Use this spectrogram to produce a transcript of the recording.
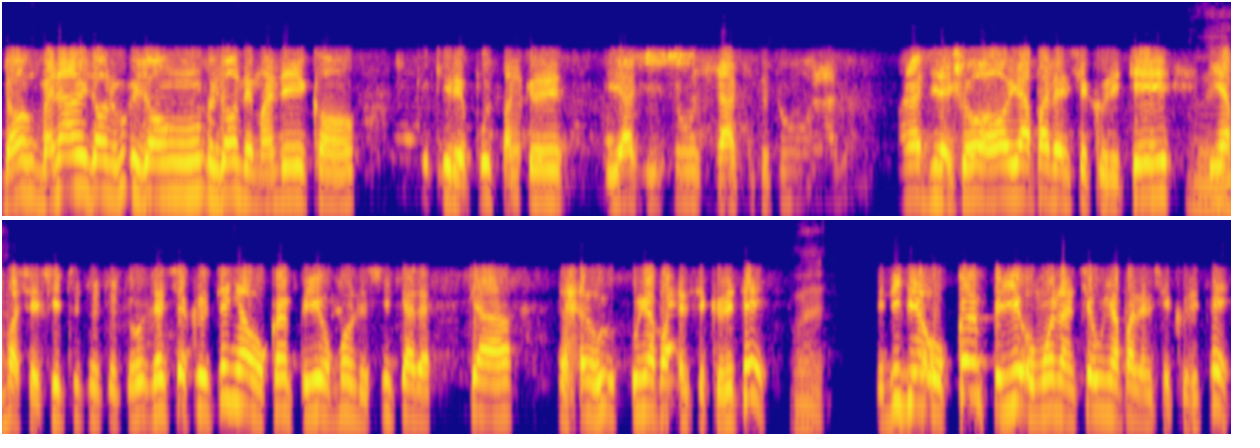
Donc maintenant, ils ont, ils ont, ils ont demandé qu'on qu'ils repoussent parce qu'il y a tout ça, tout, tout. On a dit les choses, oh, il n'y a pas d'insécurité, il n'y a pas ceci, tout, tout, tout, tout. L'insécurité, il n'y a aucun pays au monde ici qui a, qui a, où il n'y a pas d'insécurité. Ouais. Je dis bien aucun pays au monde entier où il n'y a pas d'insécurité.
